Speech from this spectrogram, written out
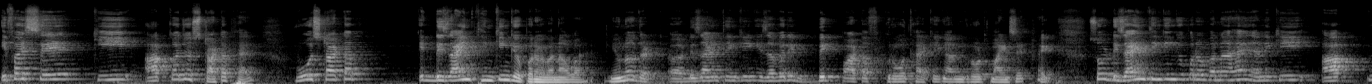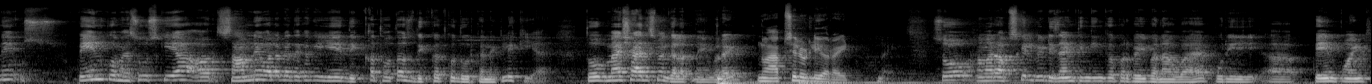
if I say कि आपका जो startup है वो startup एक डिज़ाइन थिंकिंग के ऊपर में बना हुआ है। You know that design thinking is a very big part of growth hacking and growth mindset right so design thinking के ऊपर में बना है यानी कि आपने उस पेन को महसूस किया और सामने वाला का देखा कि ये दिक्कत होता है उस दिक्कत को दूर करने के लिए किया है। तो मैं शायद इसमें गलत नहीं हूँ right no absolutely you right right so हमारा अपस्किल भी डिज़ाइन थिंकिंग के ऊपर भी बना हुआ है पूरी पेन uh, पॉइंट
